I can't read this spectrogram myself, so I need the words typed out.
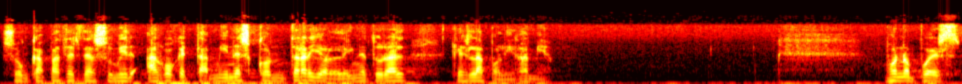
son capaces de asumir algo que también es contrario a la ley natural, que es la poligamia. Bueno, pues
